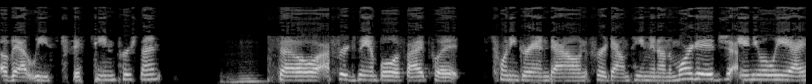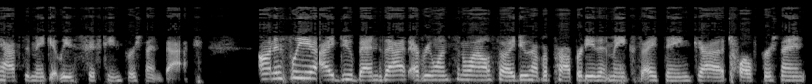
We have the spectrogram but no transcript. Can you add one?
of at least 15%. Mm-hmm. So, uh, for example, if I put 20 grand down for a down payment on the mortgage, annually I have to make at least 15% back. Honestly, I do bend that every once in a while, so I do have a property that makes, I think, uh, 12%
